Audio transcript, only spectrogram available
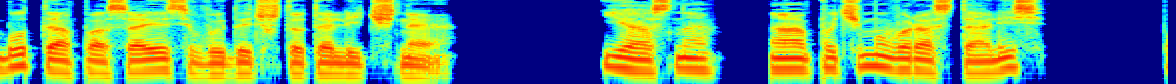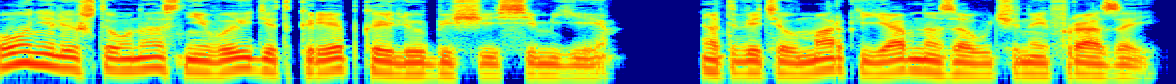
будто опасаясь выдать что-то личное. «Ясно. А почему вы расстались?» «Поняли, что у нас не выйдет крепкой любящей семьи», — ответил Марк явно заученной фразой.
